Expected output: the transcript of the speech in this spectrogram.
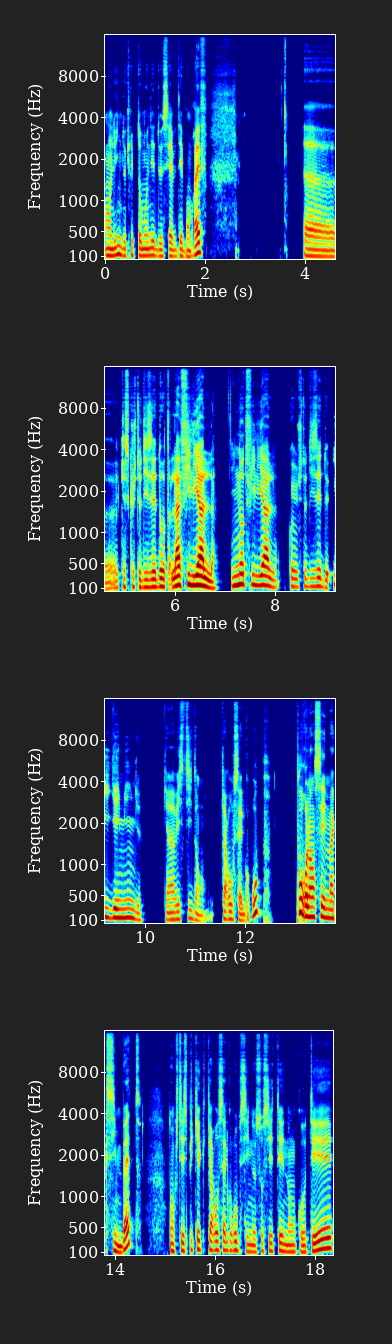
en ligne, de crypto-monnaie, de CFD, bon bref. Heu, qu'est-ce que je te disais d'autre? La filiale, une autre filiale que je te disais de e-gaming qui a investi dans Carousel Group pour lancer Maxime Bet. Donc je t'ai expliqué que Carousel Group, c'est une société non cotée,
